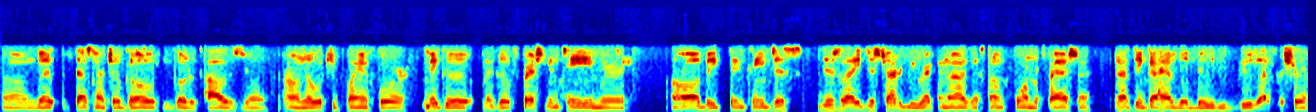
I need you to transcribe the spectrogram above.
um that if that's not your goal if you go to college i don't know what you're playing for make a make a freshman team or all Big Ten team. Just just like just try to be recognized in some form or fashion. And I think I have the ability to do that for sure.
